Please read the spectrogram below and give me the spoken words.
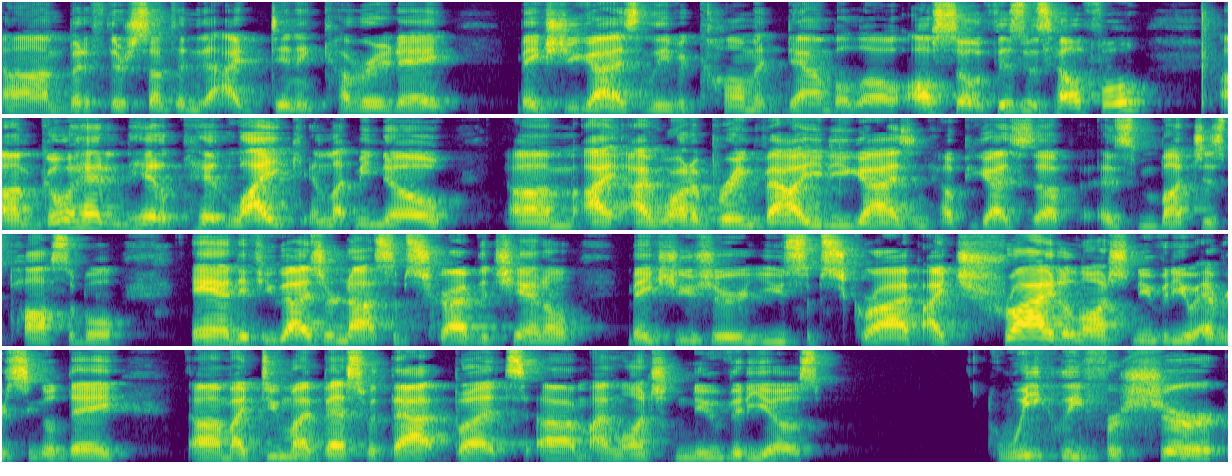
Um, but if there's something that I didn't cover today make sure you guys leave a comment down below. Also if this was helpful um, go ahead and hit hit like and let me know. Um, I, I want to bring value to you guys and help you guys up as much as possible. And if you guys are not subscribed to the channel make sure you subscribe. I try to launch new video every single day. Um, I do my best with that but um, I launch new videos weekly for sure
